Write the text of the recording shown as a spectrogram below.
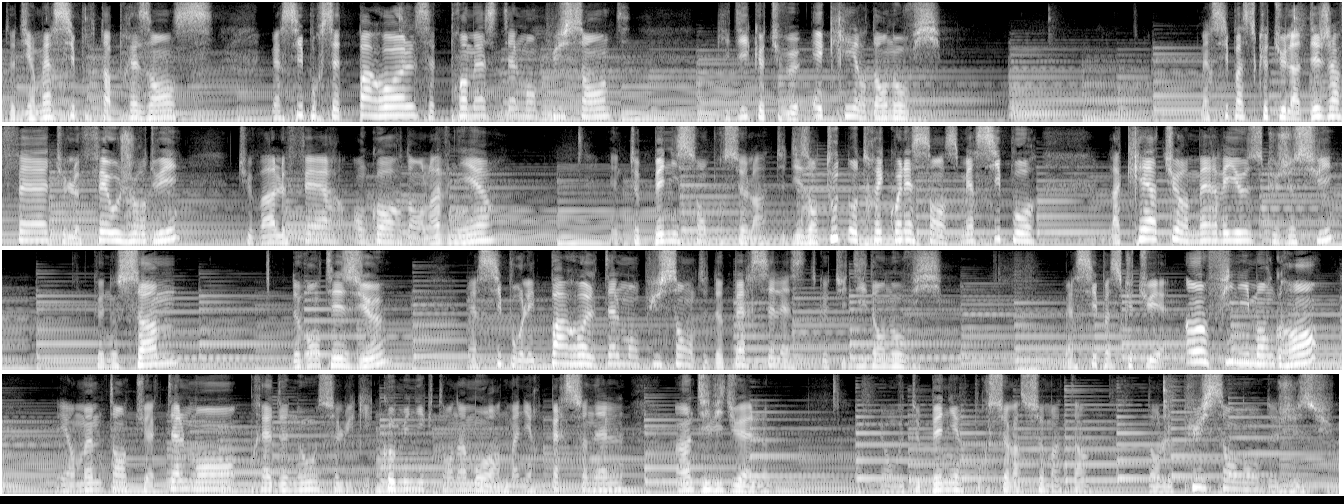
te dire merci pour ta présence, merci pour cette parole, cette promesse tellement puissante qui dit que tu veux écrire dans nos vies. Merci parce que tu l'as déjà fait, tu le fais aujourd'hui, tu vas le faire encore dans l'avenir. Et nous te bénissons pour cela, te disons toute notre reconnaissance. Merci pour la créature merveilleuse que je suis, que nous sommes devant tes yeux. Merci pour les paroles tellement puissantes de Père céleste que tu dis dans nos vies. Merci parce que tu es infiniment grand et en même temps tu es tellement près de nous, celui qui communique ton amour de manière personnelle, individuelle. Et on veut te bénir pour cela ce matin, dans le puissant nom de Jésus.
